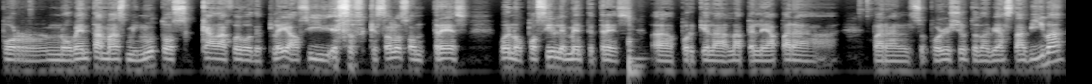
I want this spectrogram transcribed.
por 90 más minutos cada juego de playoffs y esos que solo son tres, bueno, posiblemente tres, ah, porque la, la, pelea para, para el Supporter Shield todavía está viva.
